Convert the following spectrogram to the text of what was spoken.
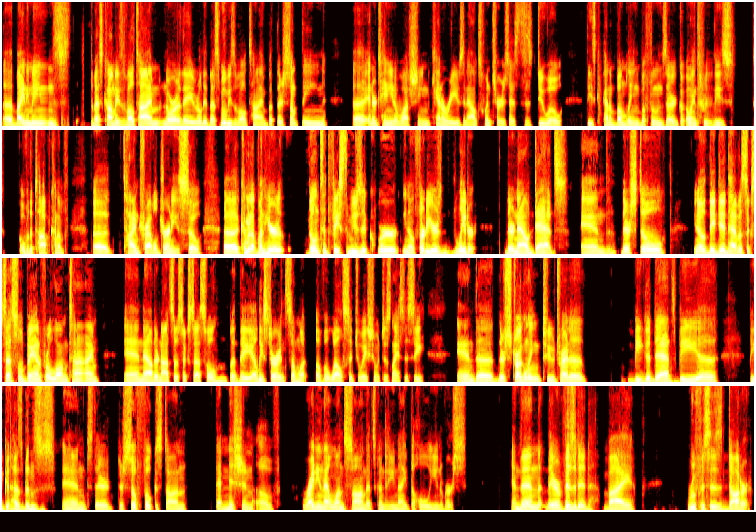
uh, by any means the best comedies of all time, nor are they really the best movies of all time. But there's something uh, entertaining of watching Keanu Reeves and Alex Winters as this duo, these kind of bumbling buffoons that are going through these over the top kind of uh, time travel journeys. So uh, coming up on here, Bill and Ted Face the Music. We're you know 30 years later. They're now dads, and they're still, you know, they did have a successful band for a long time, and now they're not so successful, but they at least are in somewhat of a wealth situation, which is nice to see. And uh, they're struggling to try to be good dads, be uh, be good husbands, and they're they're so focused on that mission of writing that one song that's going to unite the whole universe. And then they are visited by Rufus's daughter,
